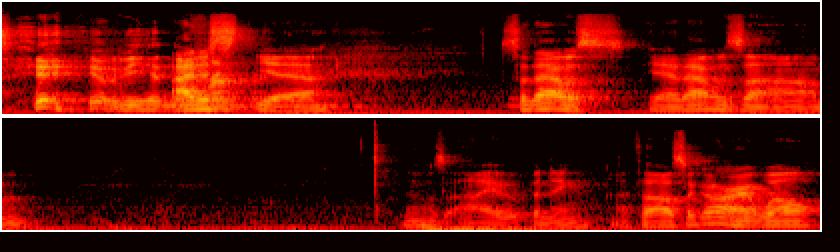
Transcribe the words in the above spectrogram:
you want to be hitting. The I just front. yeah. So that was yeah that was um that was eye opening. I thought I was like, all right, well,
